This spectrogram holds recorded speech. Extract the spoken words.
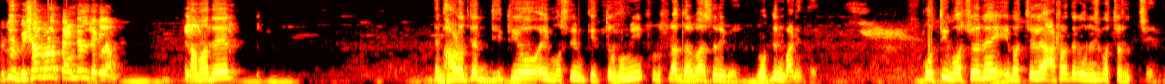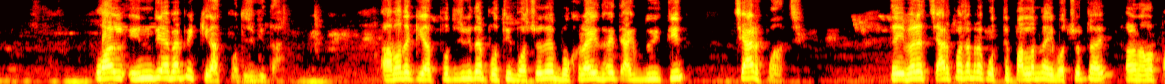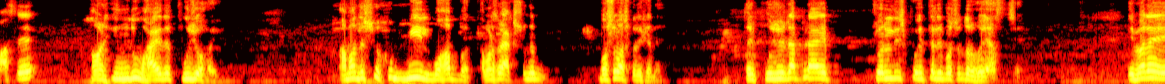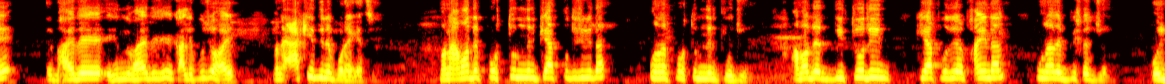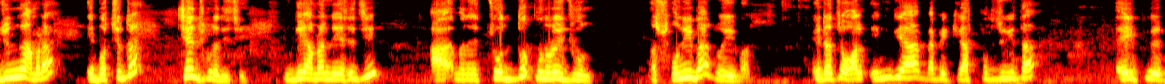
হুজুর, বিশাল বড় প্যান্ডেল দেখলাম। আমাদের ভারতের দ্বিতীয় এই মুসলিম তীর্থভূমি ফুরফুরা দরবার শরীফে, নতুন বাড়িতে। প্রতি বছরে এবছরে আঠারো থেকে উনিশ বছর হচ্ছে। অল ইন্ডিয়া ব্যাপী কিরাত প্রতিযোগিতা। আমাদের কিরাত প্রতিযোগিতা প্রতি বছরে বকরাইদ হয় এক, দুই, তিন, চার, পাঁচ। তো এবারে চার, পাঁচ আমরা করতে পারলাম না এই বছরটায়, কারণ আমার পাশে আমার হিন্দু ভাইদের পুজো হয়। আমাদের সঙ্গে খুব মিল, মোহাব্বত। আমরা সব একসঙ্গে বসবাস করি এখানে। তো এই পুজোটা প্রায় চল্লিশ, পঁয়তাল্লিশ বছর ধরে হয়ে আসছে। এবারে ভাইদের, হিন্দু ভাইদের যে কালী পুজো হয় মানে একই দিনে পড়ে গেছে। মানে আমাদের প্রথম দিন কিয়াত প্রতিযোগিতা? ওনাদের প্রথম দিন পুজো। আমাদের দ্বিতীয় দিন কিয়াত প্রতিযোগিতার ফাইনাল ওনাদের বিসর্জন। ওই জন্য আমরা এই বছরটা চেঞ্জ করে দিচ্ছি। দিয়ে আমরা নিয়ে এসেছি মানে চোদ্দ, পনেরোই জুন শনিবার, রবিবার। এটা হচ্ছে অল ইন্ডিয়া ব্যাপী ক্রীড়া প্রতিযোগিতা। এই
